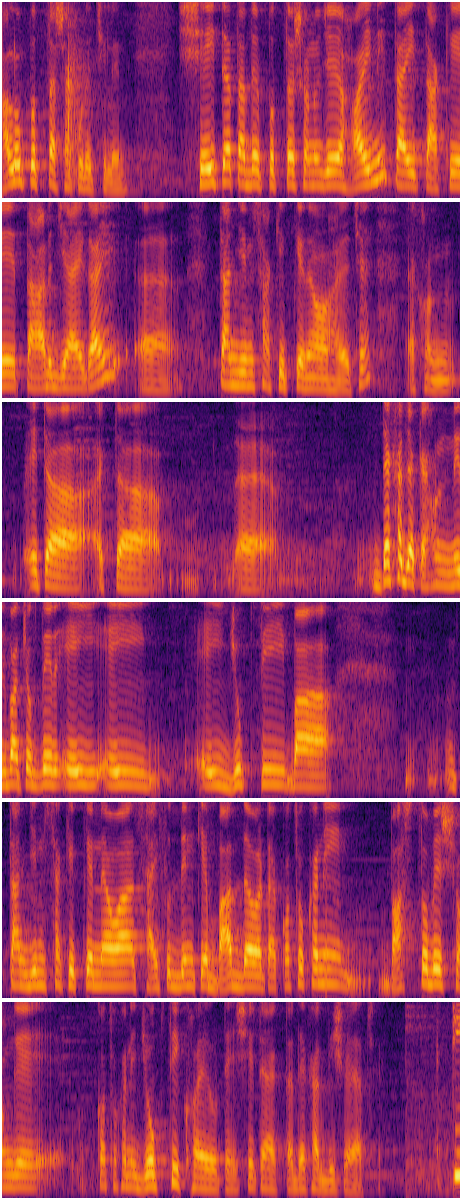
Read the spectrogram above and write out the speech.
ভালো প্রত্যাশা করেছিলেন। সেইটা তাদের প্রত্যাশা অনুযায়ী হয়নি, তাই তাকে তার জায়গায় তানজিম সাকিবকে নেওয়া হয়েছে। এখন এটা একটা দেখা যাক এখন নির্বাচকদের এই এই এই যুক্তি বা তানজিম সাকিবকে নেওয়া, সাইফুদ্দিনকে বাদ দেওয়াটা কতখানি বাস্তবের সঙ্গে কতখানি যৌক্তিক হয়ে ওঠে সেটা একটা দেখার বিষয় আছে। টি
